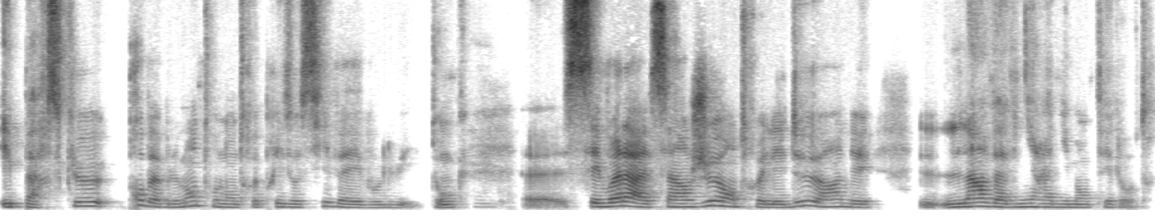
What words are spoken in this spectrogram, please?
et parce que probablement ton entreprise aussi va évoluer. Donc, euh, c'est voilà, c'est un jeu entre les deux. Hein, L'un va venir alimenter l'autre.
